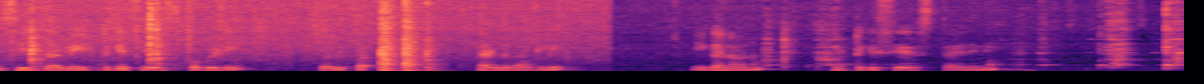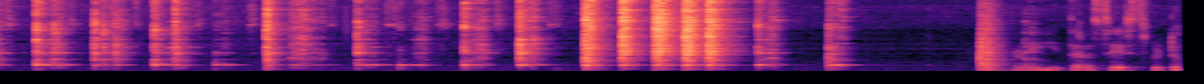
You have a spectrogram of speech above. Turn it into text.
ಬಿಸಿ ಇದ್ದಾಗಲೇ ಹಿಟ್ಟಿಗೆ ಸೇರಿಸ್ಕೋಬೇಡಿ. ಸ್ವಲ್ಪ ತಣ್ಣಗಾಗಲಿ. ಈಗ ನಾನು ಹಿಟ್ಟಿಗೆ ಸೇರಿಸ್ತಾ ಇದ್ದೀನಿ. ನೋಡಿ ಈ ಥರ ಸೇರಿಸ್ಬಿಟ್ಟು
